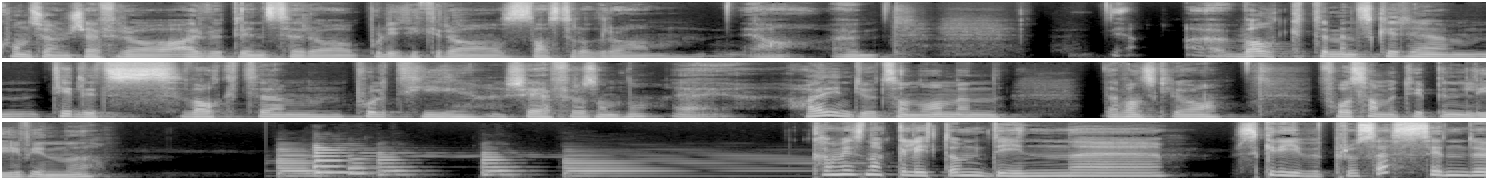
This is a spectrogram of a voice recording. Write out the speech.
konsernsjefer og arveprinser og politikere og statsråder og ja, valgte mennesker. Tillitsvalgte politisjefer og sånt noe. Jeg har intervjuet sånn òg, men det er vanskelig å få samme typen liv inne. Kan vi snakke litt om din uh, skriveprosess, siden du,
